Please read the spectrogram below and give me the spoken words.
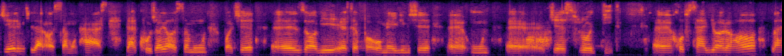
جرمی که در آسمون هست در کجای آسمون با چه زاویه ارتفاع و میلی میشه اون جسم رو دید. خب سیاره ها و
